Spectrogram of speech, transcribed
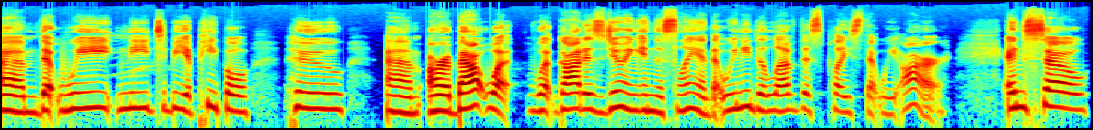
um, that we need to be a people who um, are about what what God is doing in this land. That we need to love this place that we are, and so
